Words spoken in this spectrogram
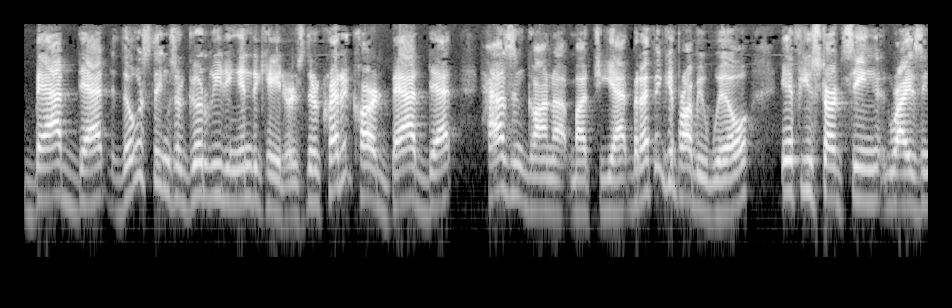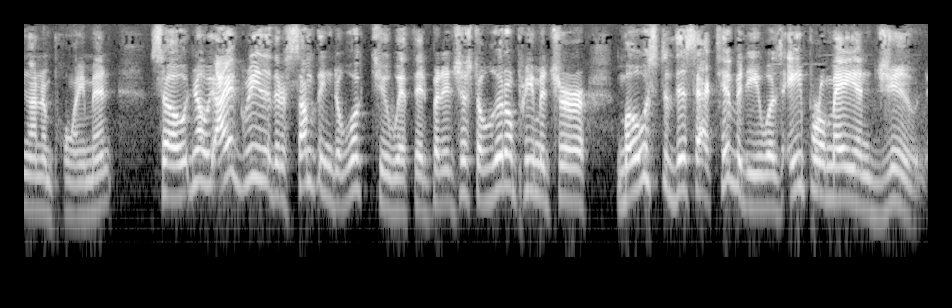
bad debt, those things are good leading indicators. Their credit card bad debt hasn't gone up much yet, but I think it probably will if you start seeing rising unemployment. So, no, I agree that there's something to look to with it, but it's just a little premature. Most of this activity was April, May, and June.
